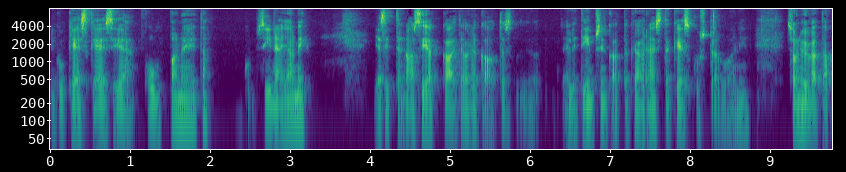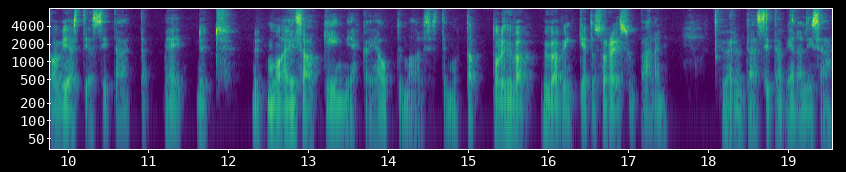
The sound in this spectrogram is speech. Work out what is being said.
niin kuin keskeisiä kumppaneita, kuin sinä Jani, ja sitten asiakkaita, joiden kautta, eli Teamsin kautta käydään sitä keskustelua, niin se on hyvä tapa viestiä sitä, että hei, nyt, nyt mua ei saa kiinni ehkä ihan optimaalisesti, mutta tuo oli hyvä, hyvä vinkki, että jos on reissun päällä, niin hyödyntää sitä vielä lisää.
